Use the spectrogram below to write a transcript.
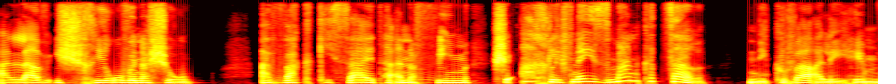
עליו השחירו ונשרו. אבק כיסה את הענפים שאך לפני זמן קצר נקבע עליהם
